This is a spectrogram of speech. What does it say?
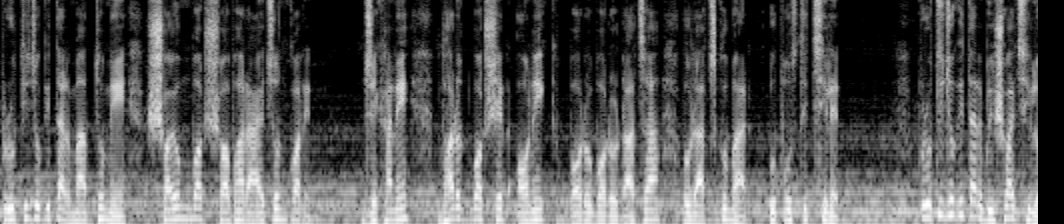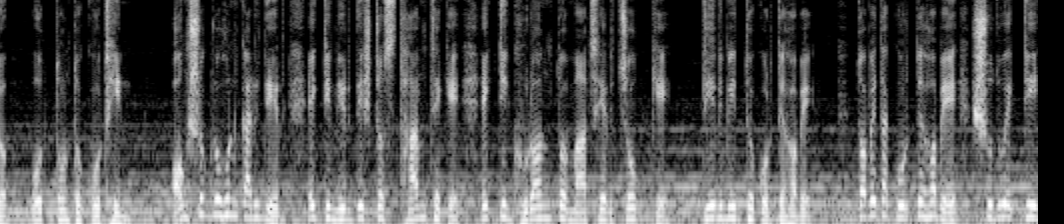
প্রতিযোগিতার মাধ্যমে স্বয়ম্বর সভার আয়োজন করেন। যেখানে ভারতবর্ষের অনেক বড় বড় রাজা ও রাজকুমার উপস্থিত ছিলেন। প্রতিযোগিতার বিষয় ছিল অত্যন্ত কঠিন। অংশগ্রহণকারীদের একটি নির্দিষ্ট স্থান থেকে একটি ঘুরন্ত মাছের চোখকে তীরবিদ্ধ করতে হবে। তবে তা করতে হবে শুধু একটি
